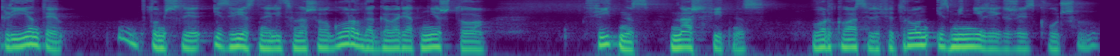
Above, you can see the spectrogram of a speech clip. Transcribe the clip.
клиенты, в том числе известные лица нашего города, говорят мне, что фитнес, наш фитнес, World Class или Фитрон изменили их жизнь к лучшему,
